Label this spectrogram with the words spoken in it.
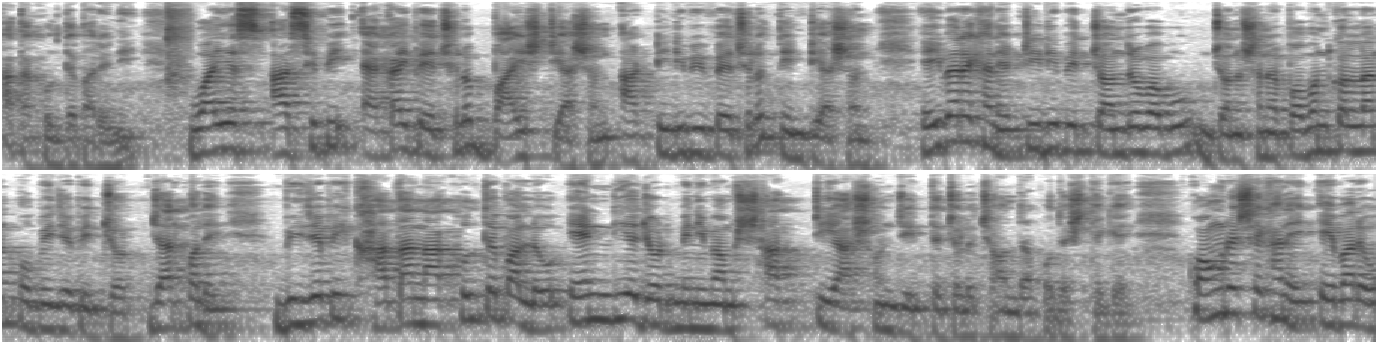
খাতা খুলতে পারেনি। ওয়াইএসআরসিপি একাই পেয়েছিল বাইশটি আসন, আর টিডিপি পেয়েছিল তিনটি আসন। এইবার এখানে টিডিপির চন্দ্রবাবু, জনসেনার পবন কল্যাণ ও বিজেপির জোট। যার ফলে বিজেপি খাতা না খুলতে পারলেও এনডিএ জোট মিনিমাম সাতটি আসন জিততে চলেছে অন্ধ্রপ্রদেশ থেকে। কংগ্রেস এখানে এবারেও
